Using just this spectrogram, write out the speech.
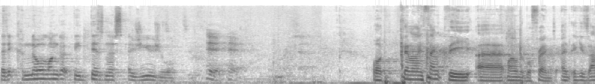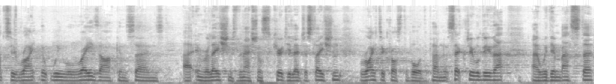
that it can no longer be business as usual? Here, here. Well, can I thank the, uh, my honourable friend? And is absolutely right that we will raise our concerns uh, in relation to the national security legislation right across the board. The Permanent Secretary will do that uh, with the Ambassador.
